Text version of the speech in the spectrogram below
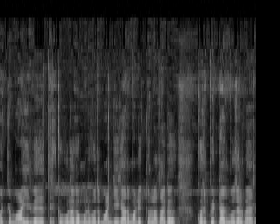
மற்றும் ஆயுர்வேதத்திற்கு உலகம் முழுவதும் அங்கீகாரம் அளித்துள்ளதாக குறிப்பிட்டார் முதல்வர்.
